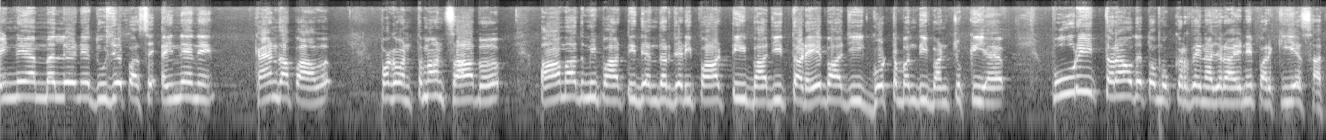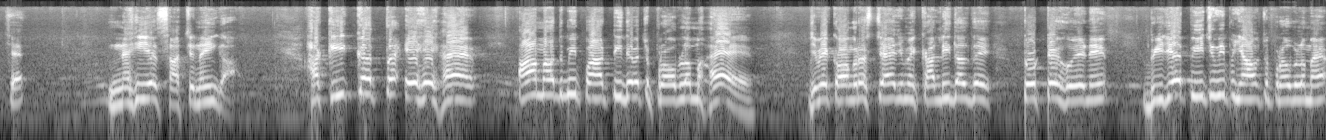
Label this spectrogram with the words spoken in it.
ਇੰਨੇ ਐਮਐਲਏ ਨੇ, ਦੂਜੇ ਪਾਸੇ ਇੰਨੇ ਨੇ, ਕਹਿਣ ਦਾ ਭਾਵ, ਭਗਵੰਤ ਮਾਨ ਸਾਹਿਬ ਆਮ ਆਦਮੀ ਪਾਰਟੀ ਦੇ ਅੰਦਰ ਜਿਹੜੀ ਪਾਰਟੀ ਬਾਜੀ ਧੜੇ ਗੁੱਟਬੰਦੀ ਬਣ ਚੁੱਕੀ ਹੈ, ਪੂਰੀ ਤਰ੍ਹਾਂ ਉਹਦੇ ਤੋਂ ਮੁੱਕਰਦੇ ਨਜ਼ਰ ਆਏ ਨੇ, ਪਰ ਕੀ ਇਹ ਸੱਚ ਹੈ? ਨਹੀਂ, ਇਹ ਸੱਚ ਨਹੀਂਗਾ। ਹਕੀਕਤ ਇਹ ਹੈ, ਆਮ ਆਦਮੀ ਪਾਰਟੀ ਦੇ ਵਿੱਚ ਪ੍ਰੋਬਲਮ ਹੈ। ਜਿਵੇਂ ਕਾਂਗਰਸ ਚ ਹੈ, ਜਿਵੇਂ ਅਕਾਲੀ ਦਲ ਦੇ ਟੋਟੇ ਹੋਏ ਨੇ ਬੀਜੇਪੀ ਚ ਵੀ ਪੰਜਾਬ ਚ ਪ੍ਰੋਬਲਮ ਹੈ,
